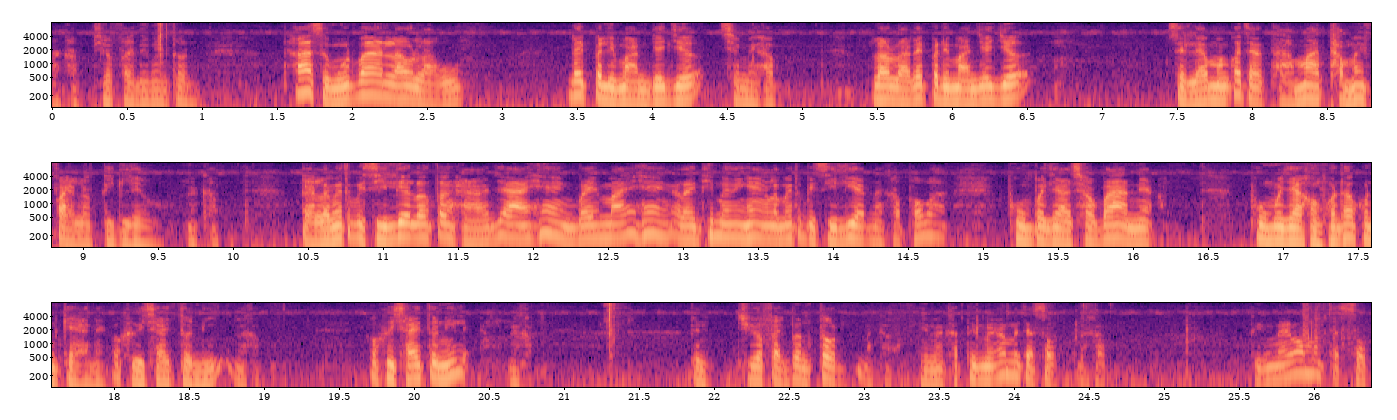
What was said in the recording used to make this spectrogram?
นะครับ เชื้อไฟในเบื้องต้น ถ้าสมมุติว่าเราเหลาได้ปริมาณเยอะๆใช่ไหมครับ เราเหลาได้ปริมาณเยอะๆเสร็จแล้วมันก็จะสามารถทำให้ไฟเราติดเร็วนะครับ แต่เราไม่ต้องไปซีเรียสเราต้องหาหญ้าแห้งใบไม้แห้งอะไรที่มันแห้งเราไม่ต้องไปซีเรียสนะครับ เพราะว่าภูมิปัญญาชาวบ้านเนี่ยภูมิปัญญาของคนเฒ่าคนแก่เนี่ยก็คือใช้ตัวนี้นะครับ ก็คือใช้ตัวนี้แหละนะครับ เป็นเชื้อไฟเบื้องต้นนะครับเห็นไหมครับถึงแม้ว่ามันจะสดนะครับ ถึงแม้ว่ามันจะสด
